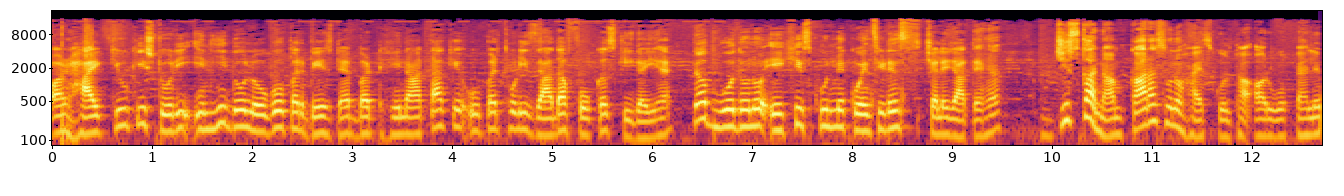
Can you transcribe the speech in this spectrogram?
और हाईक्यू की स्टोरी इन्हीं दो लोगों पर बेस्ड है बट हिनाता के ऊपर थोड़ी ज़्यादा फोकस की गई है। तब वो दोनों एक ही स्कूल में कोइंसिडेंस चले जाते हैं, जिसका नाम कारासोनो हाई स्कूल था और वो पहले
